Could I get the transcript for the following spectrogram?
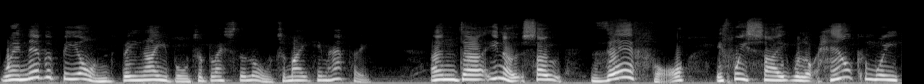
We're never beyond being able to bless the Lord, to make Him happy. And, uh, you know, so therefore, if we say, well, look, how can we,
